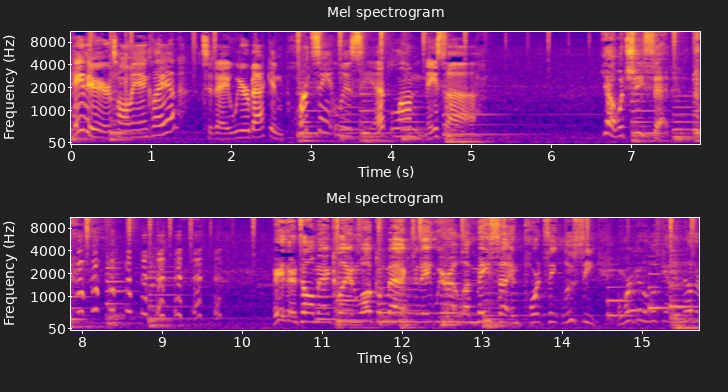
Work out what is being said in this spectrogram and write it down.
Hey there, Tall Man Clan. Today we are back in Port St. Lucie at La Mesa. Yeah, what she said. hey there, Tall Man Clan. Welcome back. Today we are at La Mesa in Port St. Lucie, and we're going to look at another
